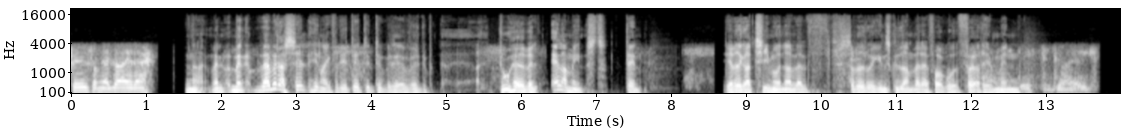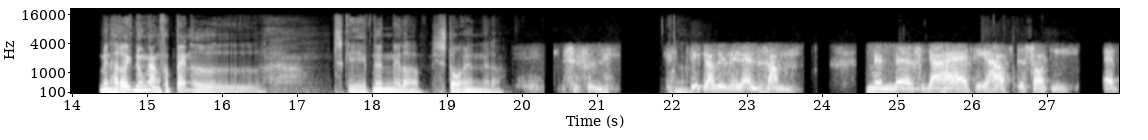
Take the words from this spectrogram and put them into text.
se, som jeg gør i dag. Nej, men, men hvad med dig selv, Henrik? Fordi det, det, det, det, du havde vel allermindst den, jeg ved godt 10 måneder, hvad, så ved du ikke en skid om, hvad der er foregået før det, men... Det gør jeg ikke. Men har du ikke nogen gange forbandet skæbnen, eller historien, eller... Selvfølgelig. Ja. Det gør vi vel alle sammen. Men altså, jeg har altid haft det sådan, at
